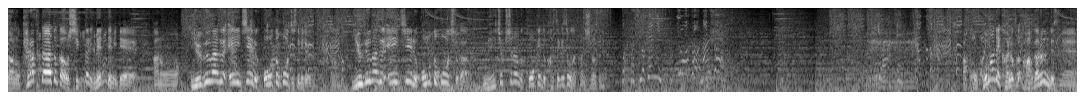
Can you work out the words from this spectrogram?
あのキャラクターとかをしっかり練ってみてあのユグマグ HL オート放置してみる、うん、ユグマグ HL オート放置とかめちゃくちゃなんか貢献度稼げそうな感じしますね。私の剣に弱さはないぞ。あここまで火力上がるんですね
